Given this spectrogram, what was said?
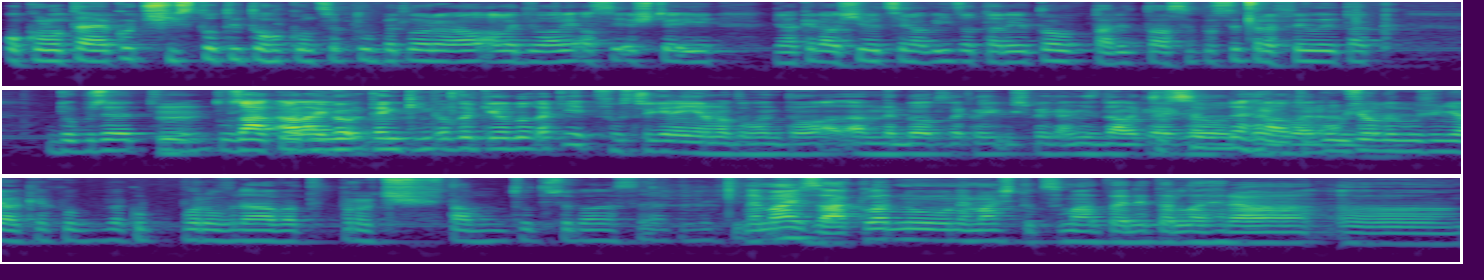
okolo té jako čistoty toho konceptu Battle Royale, ale dělali asi ještě i nějaké další věci navíc a tady je to, tady to asi prostě trefili tak dobře tu, hmm. tu základní. Ale jako ten King of the Kill byl taky soustředěný jenom na tohle a, a nebyl to takový úspěch ani zdaleka. to jako jsem nehrál, to bohužel nemůžu nějak jako, jako porovnávat, proč tam to třeba se jako nechytí. Nemáš základnu, nemáš to, co má tady tahle hra, uh,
